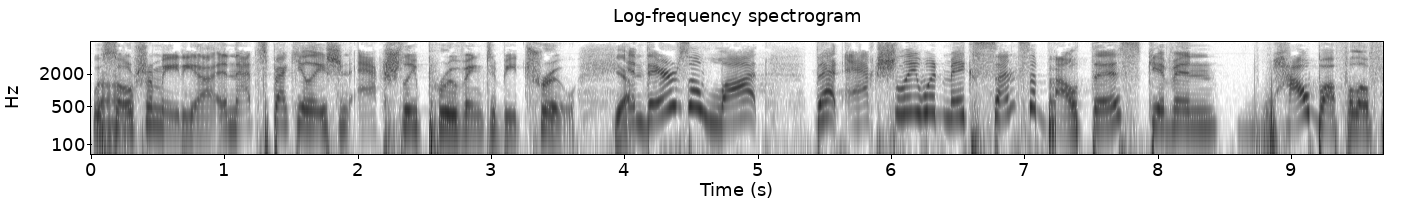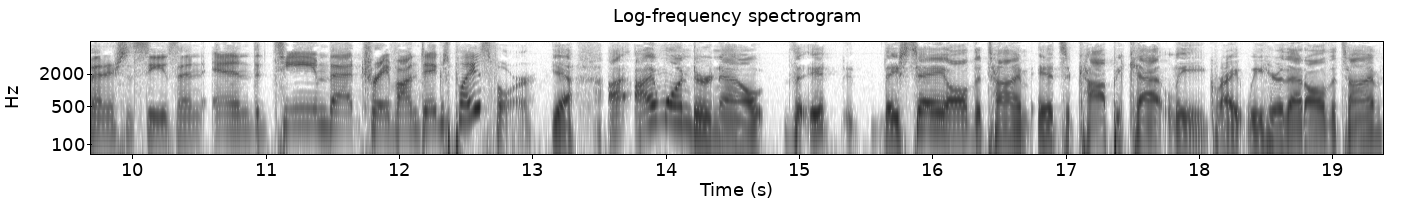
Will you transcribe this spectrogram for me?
with uh-huh. social media and that speculation actually proving to be true. Yeah. And there's a lot that actually would make sense about this given how Buffalo finished the season and the team that Trevon Diggs plays for. Yeah. I, I wonder now, it, they say all the time it's a copycat league, right? We hear that all the time.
